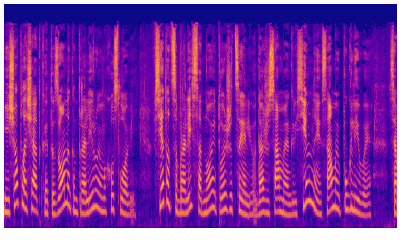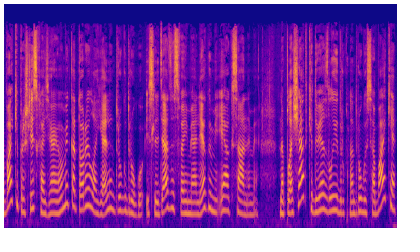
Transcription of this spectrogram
Еще площадка — это зона контролируемых условий. Все тут собрались с одной и той же целью, даже самые агрессивные и самые пугливые. Собаки пришли с хозяевами, которые лояльны друг к другу и следят за своими Олегами и Оксанами. На площадке две злые друг на друга собаки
